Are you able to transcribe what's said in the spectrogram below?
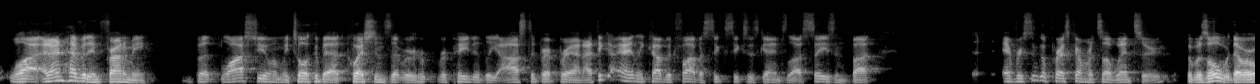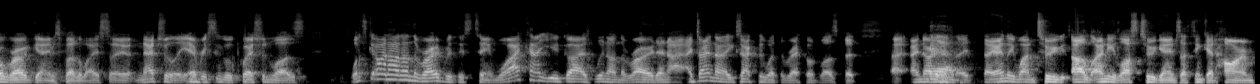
Well, I don't have it in front of me, but last year when we talk about questions that were repeatedly asked to Brett Brown, I think I only covered five or six Sixers games last season, but every single press conference I went to, it was all they were all road games, by the way. So naturally, every single question was, "What's going on on the road with this team? Why can't you guys win on the road?" And I, I don't know exactly what the record was, but I, I know yeah. that they, they, only won two, uh, only lost two games, I think, at home,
